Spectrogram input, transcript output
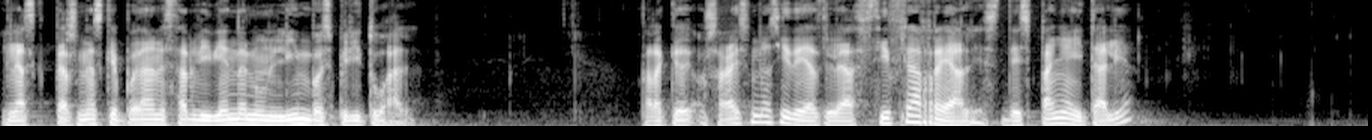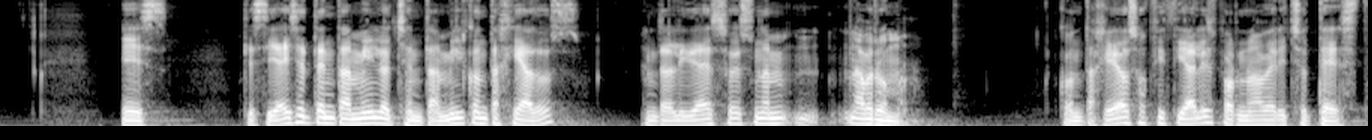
en las personas que puedan estar viviendo en un limbo espiritual. Para que os hagáis unas ideas de las cifras reales de España e Italia, es que si hay 70.000, 80.000 contagiados, en realidad eso es una, una broma. Contagiados oficiales por no haber hecho test.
